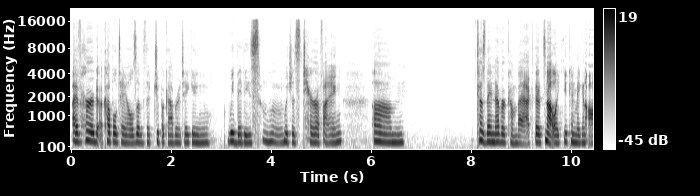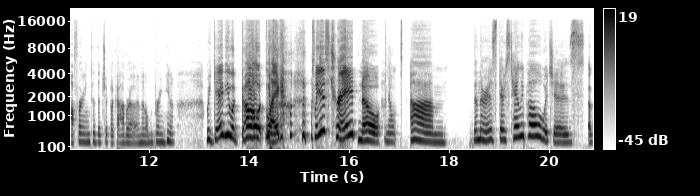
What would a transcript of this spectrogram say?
I've heard a couple tales of the chupacabra taking wee babies, which is terrifying. Um, because they never come back. It's not like you can make an offering to the chupacabra and it'll bring, you know, we gave you a goat. Like, please trade. No. No. Um, then there is there's Tailypo, which is a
